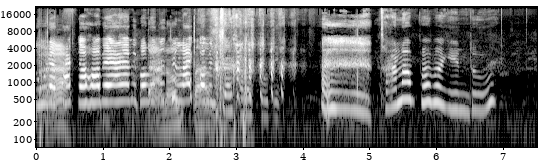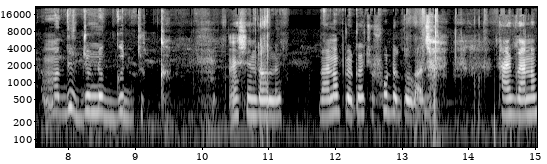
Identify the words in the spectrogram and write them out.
দূরে থাকতে হবে। আর আমি বলে দিচ্ছি দানব লাইক কমেন্ট শেয়ার সবাই করবে দানব বাবা কিন্তু আমাদের জন্য গুড আসেন তাহলে দানবের কাছে ফটো তোলা যায় থাক দানব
